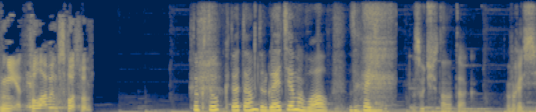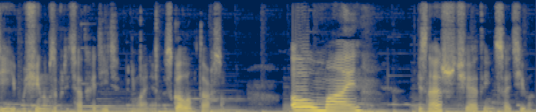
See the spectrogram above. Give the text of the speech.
Нет, половым способом. Тук-тук, кто там? Другая тема, вау. Заходи. Звучит оно так. В России мужчинам запретят ходить, внимание, с голым торсом. Оу, майн. И знаешь, чья это инициатива?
